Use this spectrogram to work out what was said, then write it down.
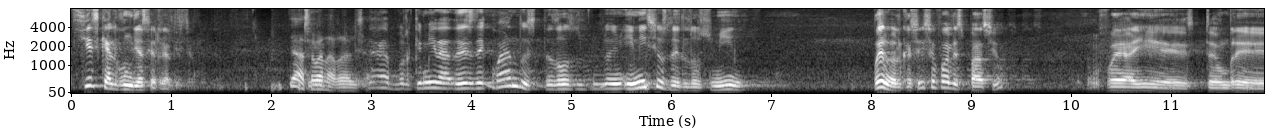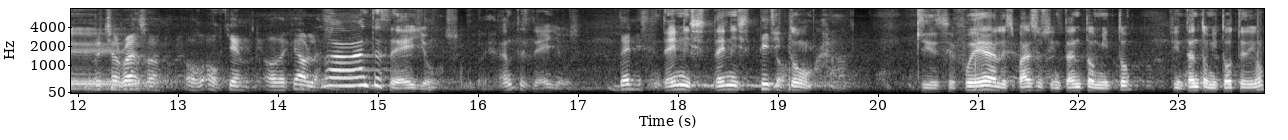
Si es que algún día se realiza. Ya se van a realizar. Ah, porque mira, ¿desde cuándo? Dos- inicios del 2000. Bueno, el que sí se fue al espacio fue ahí este hombre... Richard Branson, o, o quién, o de qué hablas. No, antes de ellos, antes de ellos. Dennis. Dennis, Dennis Tito, que se fue al espacio sin tanto mito, sin tanto mitote, digo,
